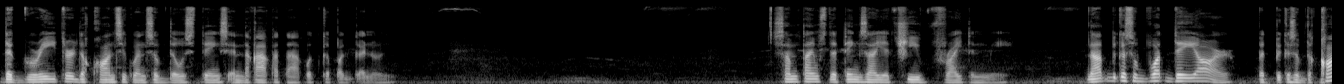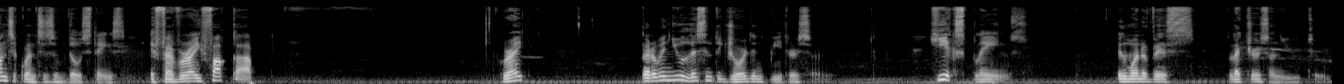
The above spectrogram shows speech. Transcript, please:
the greater the consequence of those things and nakakatakot kapag ganun. Sometimes the things I achieve frighten me. Not because of what they are, but because of the consequences of those things. If ever I fuck up. Right? But when you listen to Jordan Peterson, he explains in one of his lectures on YouTube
